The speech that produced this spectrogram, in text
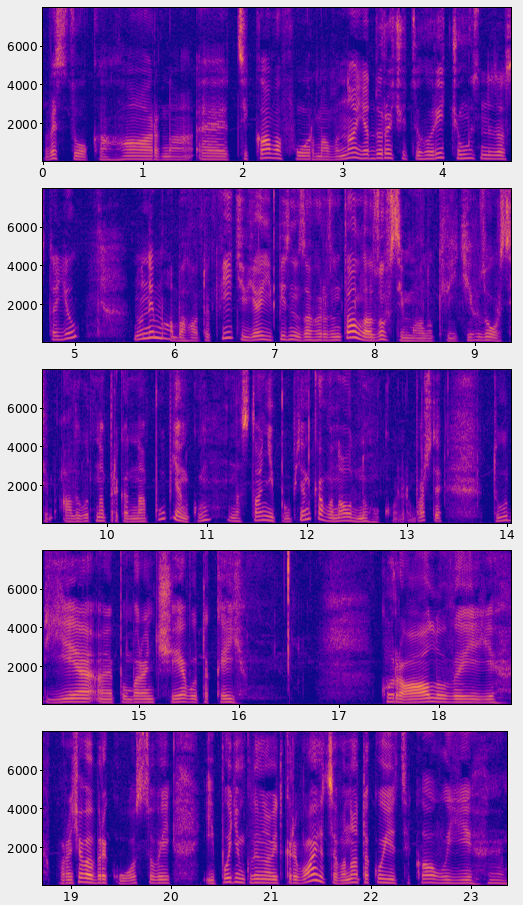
Висока, гарна, е, цікава форма. Вона, я, до речі, цьогоріч чомусь не застаю. Ну, нема багато квітів, я її пізно загоризонтала, зовсім мало квітів. Зовсім. Але, от, наприклад, на пуп'янку, на стані пуп'янка, вона одного кольору. Бачите, тут є е, помаранчево такий кораловий, помаранчево-абрикосовий. І потім, коли вона відкривається, вона такої цікавої, е,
